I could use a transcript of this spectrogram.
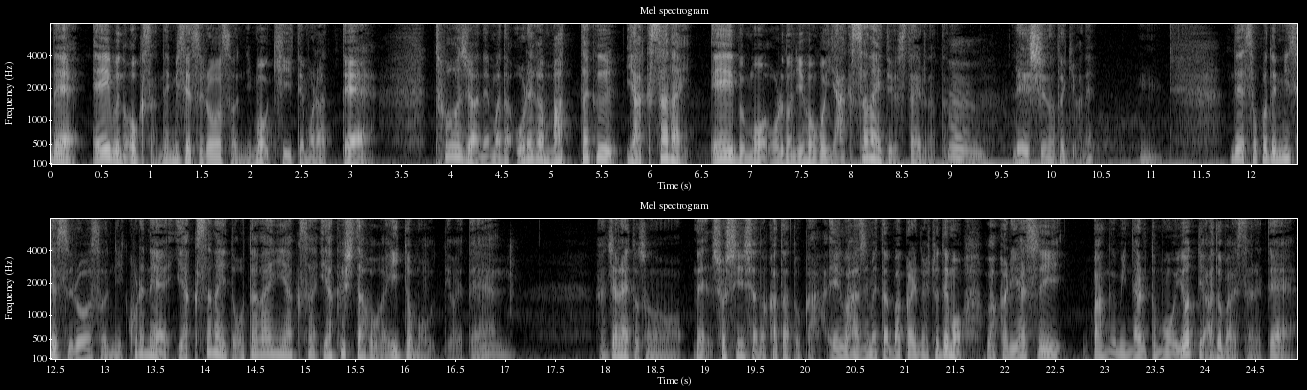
で、エイブの奥さんね、ミセス・ローソンにも聞いてもらって、当時はね、まだ俺が全く訳さない。エイブも俺の日本語を訳さないというスタイルだったの。うん。練習の時はね。うん。で、そこでミセス・ローソンに、これね、訳さないとお互いに訳さ、訳した方がいいと思うって言われて、うんじゃないとその、ね、初心者の方とか、英語始めたばかりの人でも分かりやすい番組になると思うよっていうアドバイスされて、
